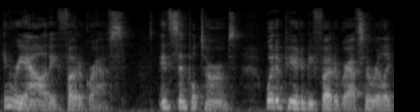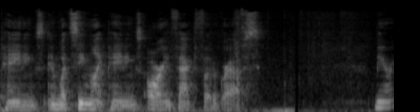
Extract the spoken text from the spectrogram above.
in reality photographs. In simple terms, what appear to be photographs are really paintings, and what seem like paintings are in fact photographs. Mary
